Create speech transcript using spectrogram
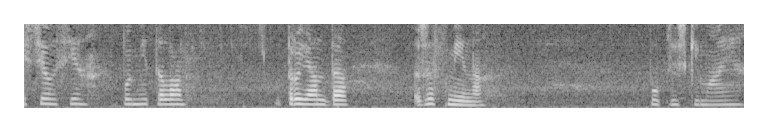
І ще ось я помітила троянда жасміна. Поплішки має.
